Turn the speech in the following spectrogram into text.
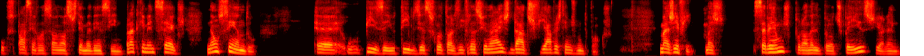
o que se passa em relação ao nosso sistema de ensino, praticamente cegos, não sendo Uh, o PISA e o TIBS e esses relatórios internacionais, dados fiáveis temos muito poucos. Mas, enfim, mas sabemos, por olhando para outros países e olhando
